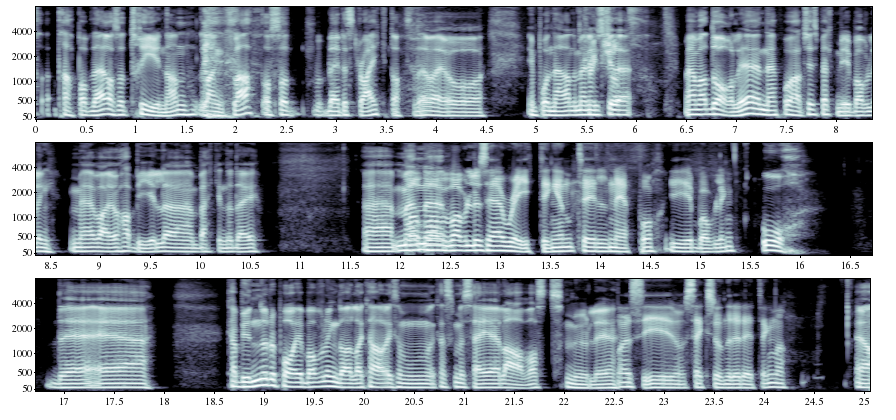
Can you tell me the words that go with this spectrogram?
trappe opp der, og så tryna han langflat, og så ble det strike, da. Så det var jo imponerende. Men husker det. Men han var dårlig. Nepo hadde ikke spilt mye bowling. Vi var jo habile back in the day. Uh, men, hva, hva, hva, vil du si er ratingen til Nepo i bowling? Oh, det er Hva begynner du på i bowling, da? Eller hva, liksom, hva skal vi si er lavest mulig? Nei, Si 600 rating, da. Ja,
